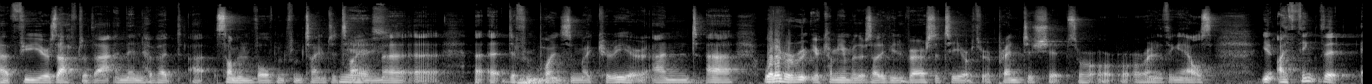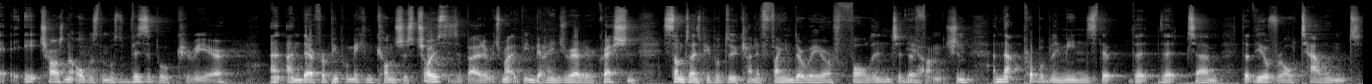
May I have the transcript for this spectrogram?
uh, few years after that, and then have had uh, some involvement from time to time yes. uh, uh at different points in my career. And uh, whatever route you're coming in, whether it's out of university or through apprenticeships or, or, or anything else, you know, I think that HR is not always the most visible career and, and therefore people making conscious choices about it, which might have been behind your earlier question. Sometimes people do kind of find their way or fall into the yeah. function, and that probably means that that that um, that the overall talent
